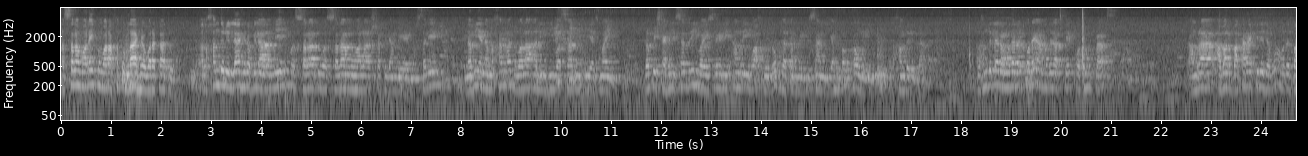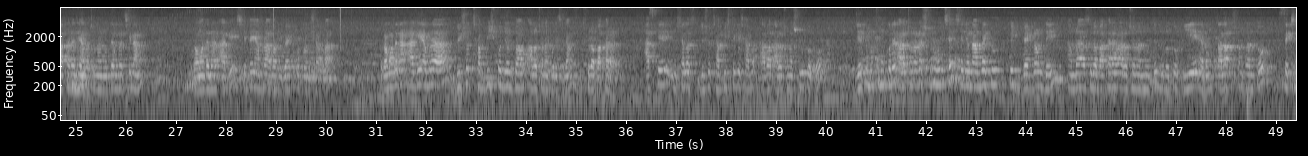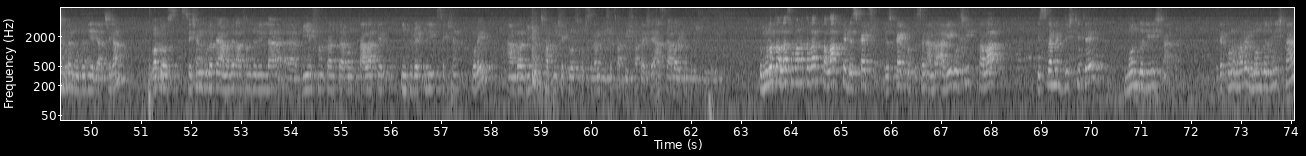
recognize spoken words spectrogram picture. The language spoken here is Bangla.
আসসালামু আলাইকুম ওরহমতুল্লাহ ওবরাকাত আলহামদুলিল্লাহ রবিল আলমিন ওসালাতু ওসালামু আলা আশরাফিল আম্বিয়া মুরসালিন নবিয়ানা মোহাম্মদ ওয়ালা আলিহি ওয়াসাবিহি আজমাইন। রবি শাহলি সদরি ওয়া ইসরাইলি আমরি ওয়াহলু লোকদাতাম মিন লিসানি আলহামদুলিল্লাহ। আলহামদুলিল্লাহ, রমাদানের পরে আমাদের আজকে প্রথম ক্লাস। আমরা আবার বাকারায় ফিরে যাব। আমাদের বাকারা যে আলোচনার মধ্যে আমরা ছিলাম রমাদানের আগে সেটাই আমরা আবার রিভাইভ করব ইনশাআল্লাহ। রমাদানের আগে আমরা দুইশো ছাব্বিশ পর্যন্ত আলোচনা করেছিলাম সুরা বাকারা। আজকে ইনশাআল্লাহ দুশো ছাব্বিশ থেকে আবার আলোচনা শুরু করব। যেহেতু নতুন করে আলোচনাটা শুরু হচ্ছে, সেজন্য আমরা একটু কুইক ব্যাকগ্রাউন্ড দেই। আমরা সুরা বাকারার আলোচনার মধ্যে মূলত বিয়ে এবং তালাক সংক্রান্ত সেকশনটার মধ্যে দিয়ে যাচ্ছিলাম। গত সেশনগুলোতে আমাদের আলহামদুলিল্লাহ বিয়ে সংক্রান্ত এবং তালাকের ইন্ট্রোডাক্টরি সেকশন করে আমরা দুশো ছাব্বিশে ক্লোজ করছিলাম দুশো ছাব্বিশ সাতাইশে। আজকে আবার এখান থেকে শুরু করি। তো মূলত আল্লাহ সুবাহ তালা তালাককে ডিসক্রাইব ডিসক্রাইব করতেছেন। আমরা আগেই বলছি, তালাক ইসলামের দৃষ্টিতে মন্দ জিনিস না। এটা কোনোভাবে মন্দ জিনিস না।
